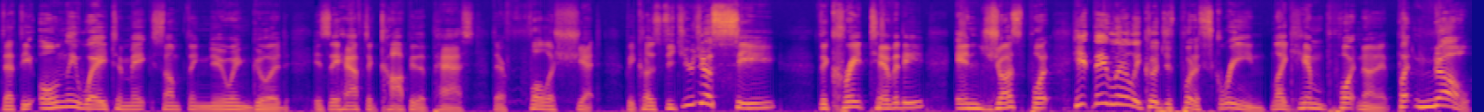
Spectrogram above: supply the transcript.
that the only way to make something new and good is they have to copy the past, they're full of shit. Because did you just see the creativity in just put he they literally could just put a screen like him putting on it. But no,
